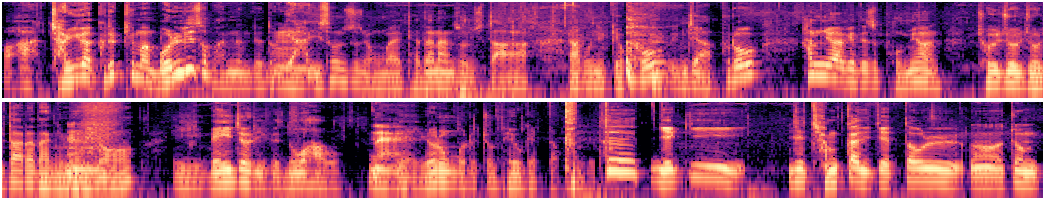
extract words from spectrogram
아 자기가 그렇게만 멀리서 봤는데도 음. 야이 선수 정말 대단한 선수다라고 느꼈고 이제 앞으로 합류하게 돼서 보면 졸졸졸 따라다니면서 이 메이저리그 노하우 음. 네. 네, 이런 거를 좀 배우겠다고 합니다. 그때 얘기 이제 잠깐 이제 떠올 어 좀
